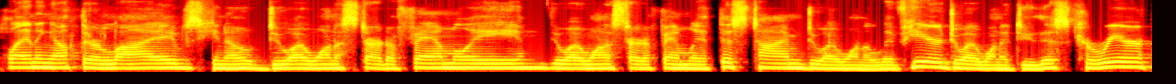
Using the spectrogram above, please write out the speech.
planning out their lives. You know, do I want to start a family? Do I want to start a family at this time? Do I want to live here? Do I want to do this career?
